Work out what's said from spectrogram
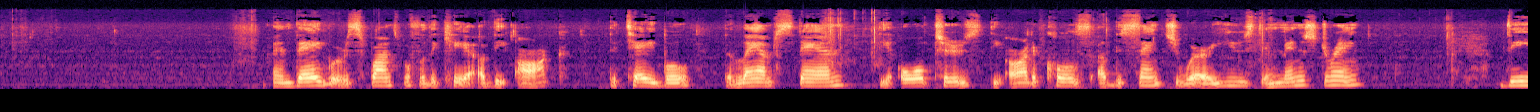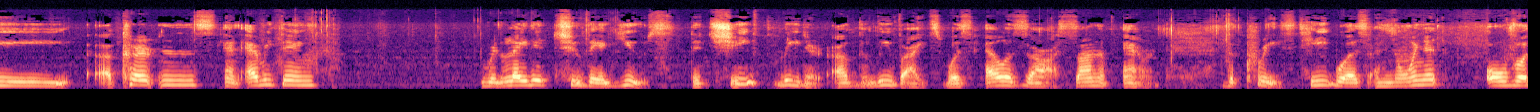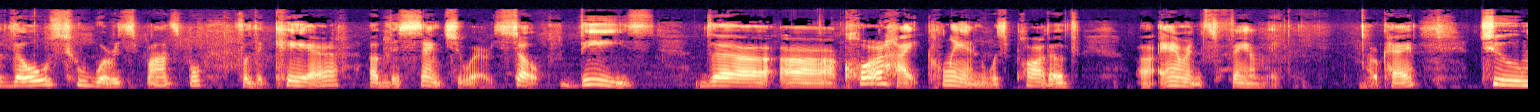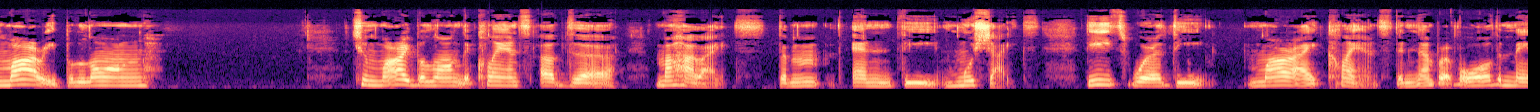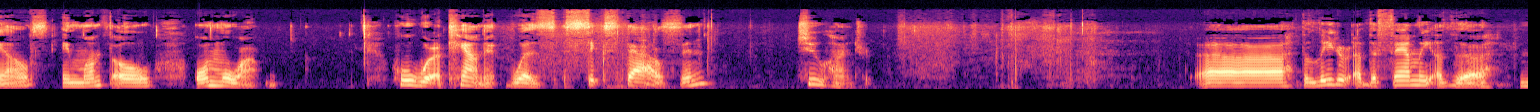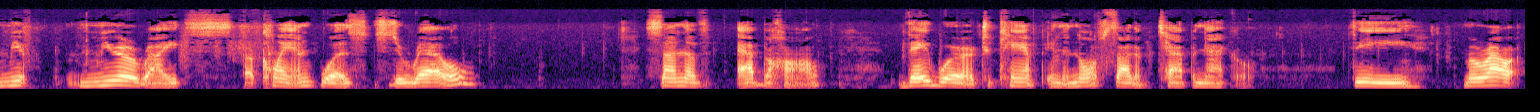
and they were responsible for the care of the ark, the table, the lampstand, the altars, the articles of the sanctuary used in ministering, the uh, curtains, and everything related to their use. The chief leader of the Levites was Eleazar, son of Aaron, the priest. He was anointed over those who were responsible for the care of the sanctuary. So these, the uh, clan was part of uh, Aaron's family. Okay, to Mari belong. To Mari belong the clans of the Mahalites, the and the Mushites. These were the Marite clans, the number of all the males a month old or more who were accounted was 6,200. Uh, the leader of the family of the Murites uh, clan was Zerel, son of Abihail. They were to camp in the north side of the tabernacle. The Merarites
